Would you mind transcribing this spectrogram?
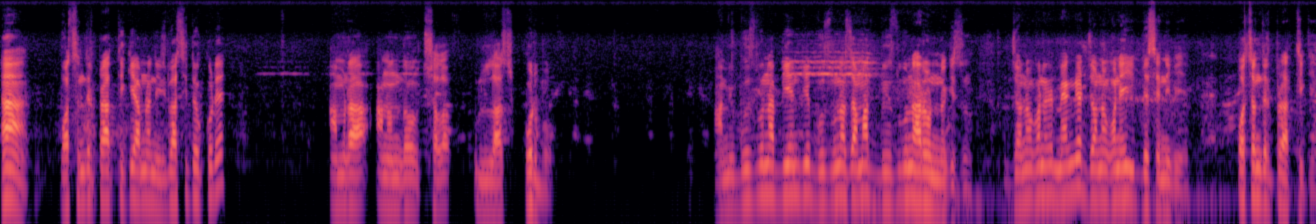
হ্যাঁ পছন্দের প্রার্থীকে আমরা নির্বাচিত করে আমরা আনন্দ উৎসব উল্লাস করব। আমি বুঝব না বিএনপি, বুঝব না জামাত, বুঝব না আর অন্য কিছু। জনগণের ম্যাগনেট জনগণেই বেছে নিবে পছন্দের প্রার্থীকে।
